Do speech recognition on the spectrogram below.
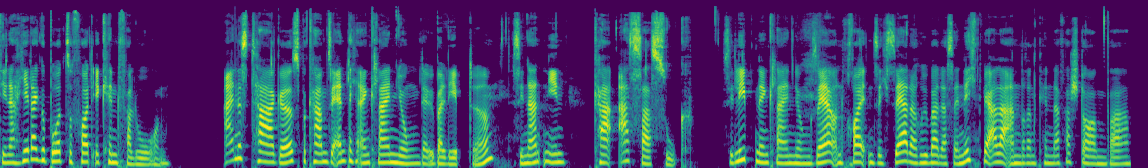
die nach jeder Geburt sofort ihr Kind verloren. Eines Tages bekamen sie endlich einen kleinen Jungen, der überlebte. Sie nannten ihn Kaasasuk. Sie liebten den kleinen Jungen sehr und freuten sich sehr darüber, dass er nicht wie alle anderen Kinder verstorben war.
